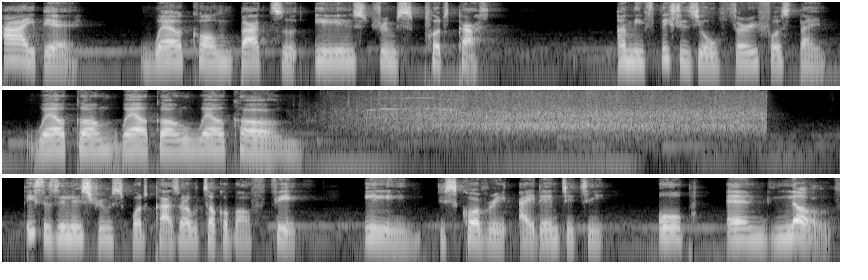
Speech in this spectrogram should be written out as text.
Hi there. Welcome back to Healing Streams podcast. And if this is your very first time, welcome, welcome, welcome. This is Healing Streams podcast where we talk about faith, healing, discovery, identity, hope, and love.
